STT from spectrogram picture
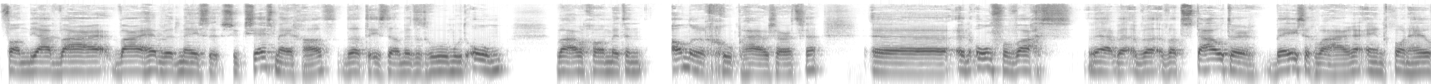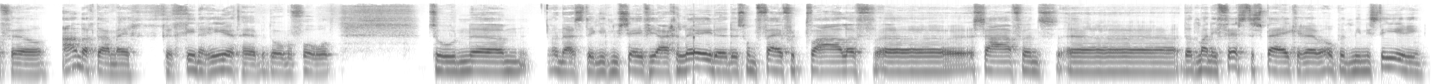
van ja, waar, waar hebben we het meeste succes mee gehad? Dat is dan met het roer moet om, waar we gewoon met een andere groep huisartsen een onverwachts wat stouter bezig waren en gewoon heel veel aandacht daarmee gegenereerd hebben door bijvoorbeeld toen, um, dat is denk ik nu zeven jaar geleden, dus om vijf voor twaalf uh, s'avonds uh, dat manifest te spijkeren op het ministerie.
